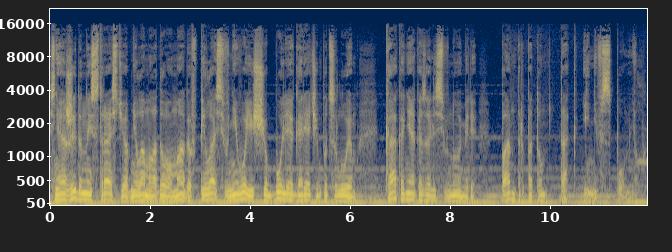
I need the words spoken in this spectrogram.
С неожиданной страстью обняла молодого мага, впилась в него еще более горячим поцелуем. Как они оказались в номере, Пантер потом так и не вспомнил.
